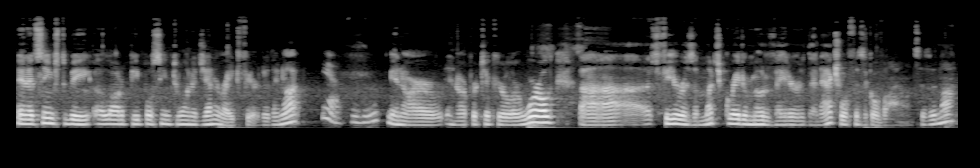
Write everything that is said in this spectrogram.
And it seems to be a lot of people seem to want to generate fear, do they not? Yeah. Mm-hmm. In our in our particular world, uh, fear is a much greater motivator than actual physical violence, is it not?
